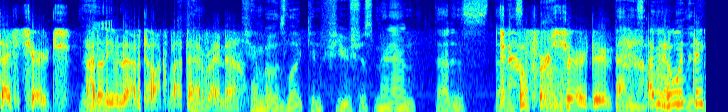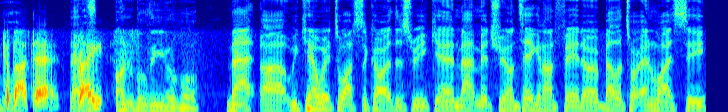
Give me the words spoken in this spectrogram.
that's church. I don't even know how to talk about that right now. Kimbo is like Confucius, man. That is, that is For un- sure, dude. That is I mean, who would think about that, That right? unbelievable. Matt, uh, we can't wait to watch the card this weekend. Matt Mitrione taking on Fedor, Bellator NYC.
